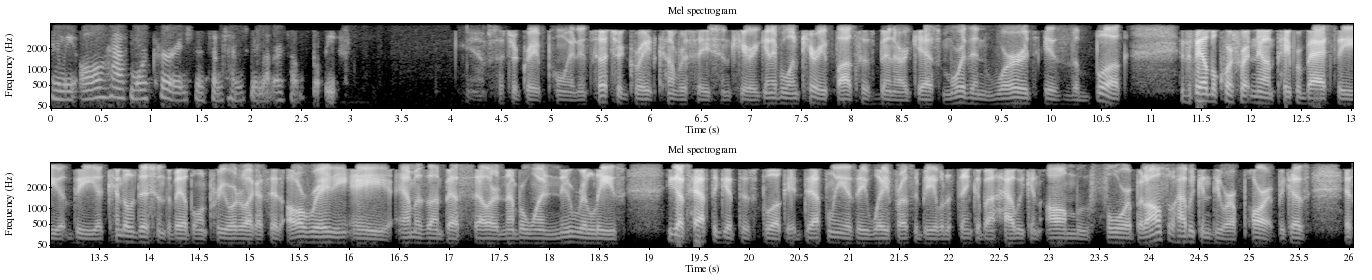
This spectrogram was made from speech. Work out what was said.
and we all have more courage than sometimes we let ourselves believe. Such a great point and such a great conversation, Carrie. Again, everyone, Carrie Fox has been our guest. More Than Words is the book. It's available, of course, right now in paperback. The the uh, Kindle edition is available in pre-order. Like I said, already a Amazon bestseller, number one new release. You guys have to get this book. It definitely is a way for us to be able to think about how we can all move forward, but also how we can do our part. Because as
